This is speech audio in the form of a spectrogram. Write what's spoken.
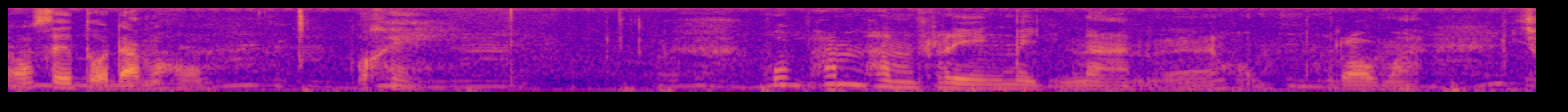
ต้องซื้อตัวดำครับผมโอเค พูดพร่ำทำเพลงไม่อีกนานนะผม เรามาโช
